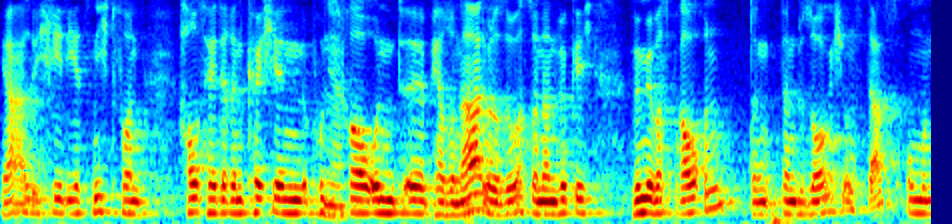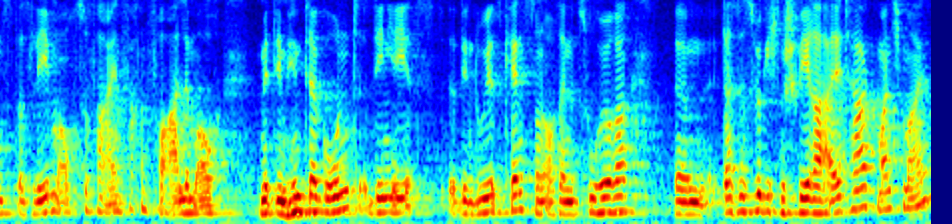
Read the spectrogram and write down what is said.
Ja, also ich rede jetzt nicht von Haushälterin, Köchin, Putzfrau ja. und äh, Personal oder sowas, sondern wirklich wenn wir was brauchen, dann, dann besorge ich uns das, um uns das Leben auch zu vereinfachen. Vor allem auch mit dem Hintergrund, den, ihr jetzt, den du jetzt kennst und auch deine Zuhörer. Ähm, das ist wirklich ein schwerer Alltag manchmal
